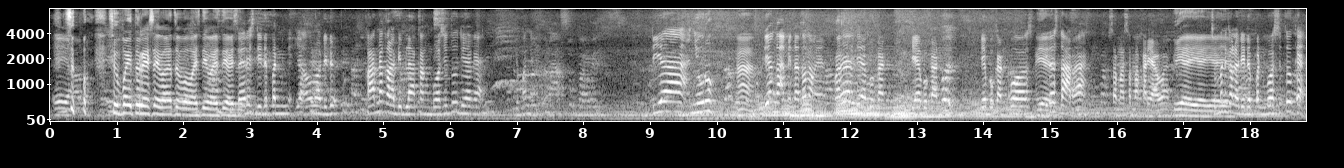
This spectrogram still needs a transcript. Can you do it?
Eh ya Allah. Sumpah itu rese banget sumpah pasti pasti pasti Serius di depan ya Allah di de- karena kalau di belakang bos itu dia kayak gimana? ya? Dia nyuruh nah dia nggak minta tolong ya padahal dia bukan dia bukan dia bukan bos Iya. kita setara sama-sama karyawan iya iya iya cuman iya. kalau di depan bos itu kayak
